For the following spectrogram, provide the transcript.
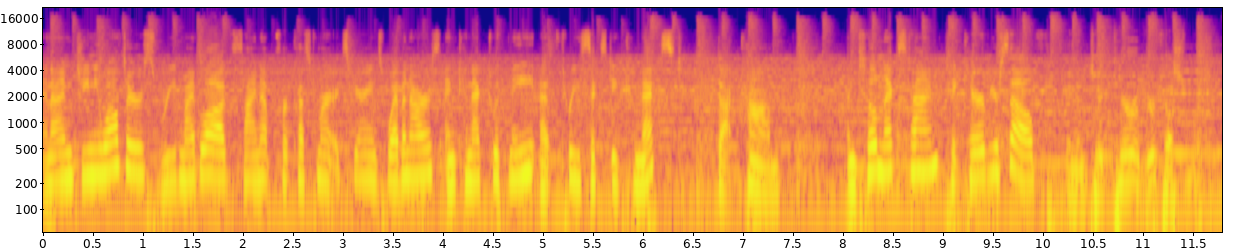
And I'm Jeannie Walters. Read my blog, sign up for customer experience webinars, and connect with me at 360connects.com. Until next time, take care of yourself and take care of your customers.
